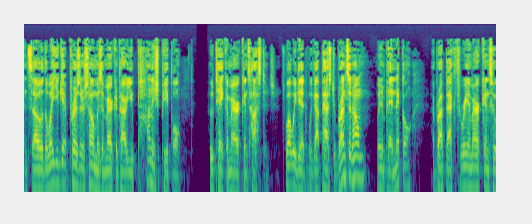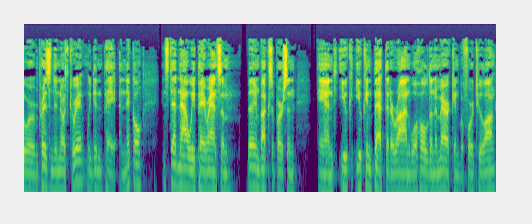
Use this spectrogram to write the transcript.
And so the way you get prisoners home is American power. You punish people who take Americans hostage. It's what we did. We got Pastor Brunson home. We didn't pay a nickel. I brought back three Americans who were imprisoned in North Korea. We didn't pay a nickel. Instead, now we pay ransom, billion bucks a person, and you you can bet that Iran will hold an American before too long.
